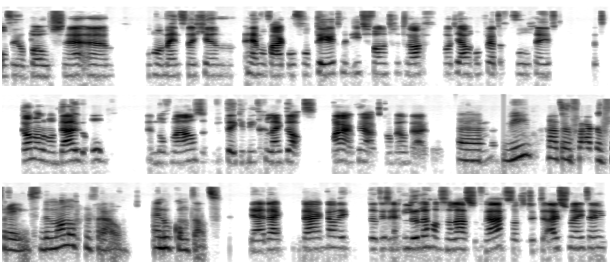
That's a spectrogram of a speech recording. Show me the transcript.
of heel boos. Hè? Ehm, op het moment dat je hem, of haar confronteert met iets van het gedrag wat jou een onprettig gevoel geeft. Het kan allemaal duiden op. En nogmaals, het betekent niet gelijk dat. Maar ja, het kan wel duiden op. Uh, wie gaat er vaker vreemd? De man of de vrouw? En hoe komt dat? Ja, daar, daar kan ik. Dat is echt lullig, want dat is een laatste vraag. Dus dat is natuurlijk de uitsmijter.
